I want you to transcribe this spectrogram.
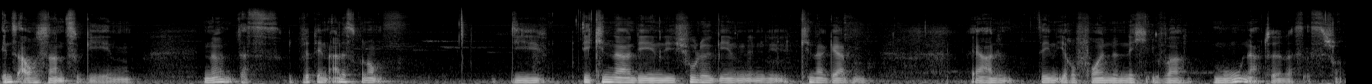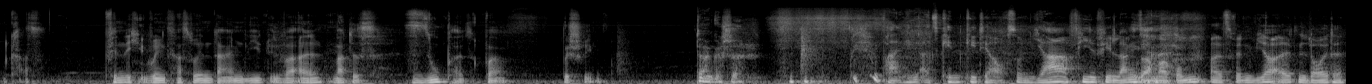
ins Ausland zu gehen. Ne, das wird denen alles genommen. Die, die Kinder, die in die Schule gehen, in die Kindergärten, ja, sehen ihre Freunde nicht über Monate. Das ist schon krass. Finde ich übrigens, hast du in deinem Lied überall, Mattes, super, super beschrieben. Dankeschön. Vor allen Dingen als Kind geht ja auch so ein Jahr viel, viel langsamer rum, als wenn wir alten Leute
